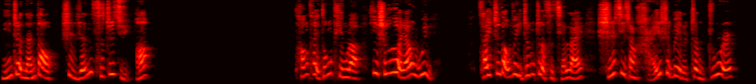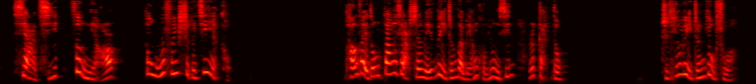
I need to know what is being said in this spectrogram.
您这难道是仁慈之举吗？”唐太宗听了一时愕然无语。才知道魏征这次前来，实际上还是为了郑珠儿下棋赠鸟，都无非是个借口。唐太宗当下身为魏征的良苦用心而感动。只听魏征又说：“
